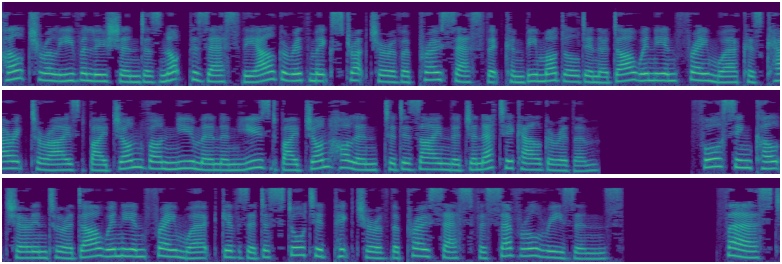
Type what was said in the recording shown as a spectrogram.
Cultural evolution does not possess the algorithmic structure of a process that can be modeled in a Darwinian framework as characterized by John von Neumann and used by John Holland to design the genetic algorithm. Forcing culture into a Darwinian framework gives a distorted picture of the process for several reasons. First,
